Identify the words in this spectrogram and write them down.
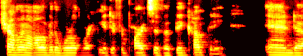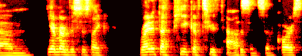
traveling all over the world, working at different parts of a big company. And um, yeah, remember this is like right at the peak of 2000s. Of course,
